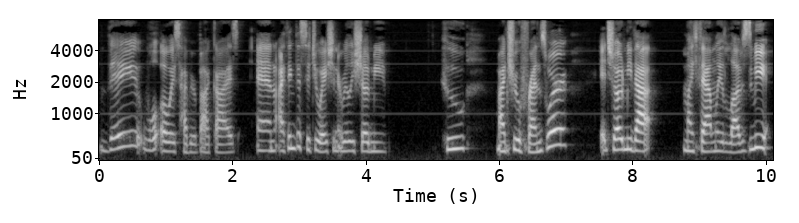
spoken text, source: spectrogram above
they will always have your back, guys. And I think the situation, it really showed me who my true friends were. It showed me that my family loves me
